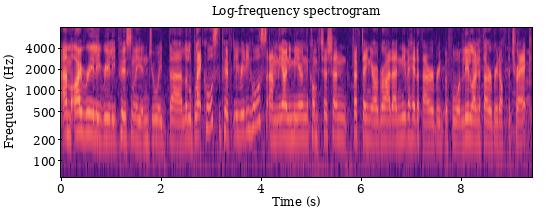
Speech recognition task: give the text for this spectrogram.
Um, I really, really personally enjoyed the little black horse, the perfectly ready horse. Um, the only mare in the competition, 15 year old rider, never had a thoroughbred before, let alone a thoroughbred off the track.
